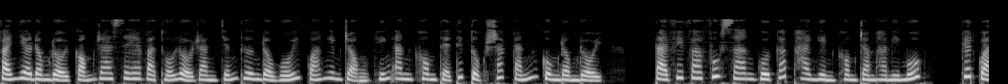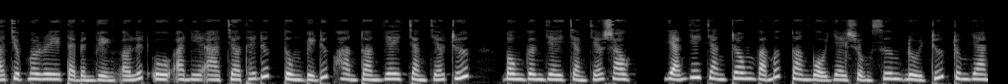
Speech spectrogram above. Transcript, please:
phải nhờ đồng đội cõng ra xe và thổ lộ rằng chấn thương đầu gối quá nghiêm trọng khiến anh không thể tiếp tục sát cánh cùng đồng đội. Tại FIFA Futsal World Cup 2021, kết quả chụp MRI tại bệnh viện ở Lithuania cho thấy Đức Tùng bị đứt hoàn toàn dây chằng chéo trước, bông gân dây chằng chéo sau, giãn dây chằng trong và mất toàn bộ dây sụn xương đùi trước trung gian.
